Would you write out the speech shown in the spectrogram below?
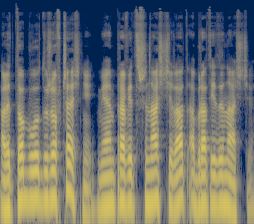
Ale to było dużo wcześniej. Miałem prawie 13 lat, a brat 11.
